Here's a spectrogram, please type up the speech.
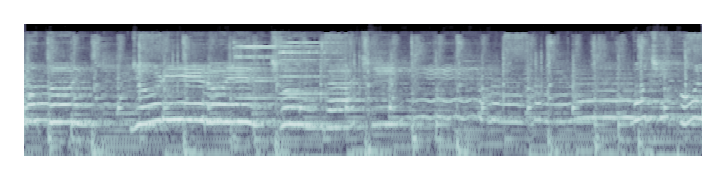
মতোই জড়িয়ে রয়েছ গাছে। বুঝি ফুল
